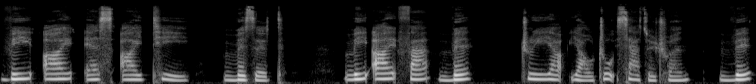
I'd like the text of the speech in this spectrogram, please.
V-I-S-I-T, visit, V-I 发 v，注意要咬住下嘴唇 v，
